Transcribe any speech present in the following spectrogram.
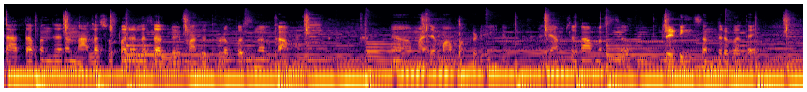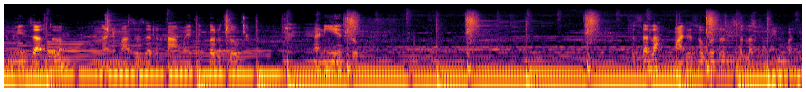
तर आता आपण जरा नाला सोपाराला चाललो आहे माझं थोडं पर्सनल काम आहे. माझ्या मामाकडे. म्हणजे आमचं काम असतं. ट्रेडिंग संदर्भात आहे. मी जातो आणि माझं जरा काम आहे ते करतो आणि येतो. तर चला माझ्यासोबतच चला तुम्ही पण.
